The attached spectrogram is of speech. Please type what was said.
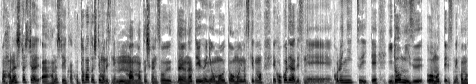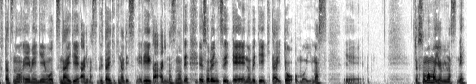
まあ話としては、あ話というか言葉としてもですね、うん、まあまあ確かにそうだよなっていうふうに思うと思いますけども、えここではですね、えこれについて、井戸水を持ってですね、この二つの、え名言を繋いであります。具体的なですね、例がありますので、えそれについて述べていきたいと思います。えーじゃあそのまま読みますね。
